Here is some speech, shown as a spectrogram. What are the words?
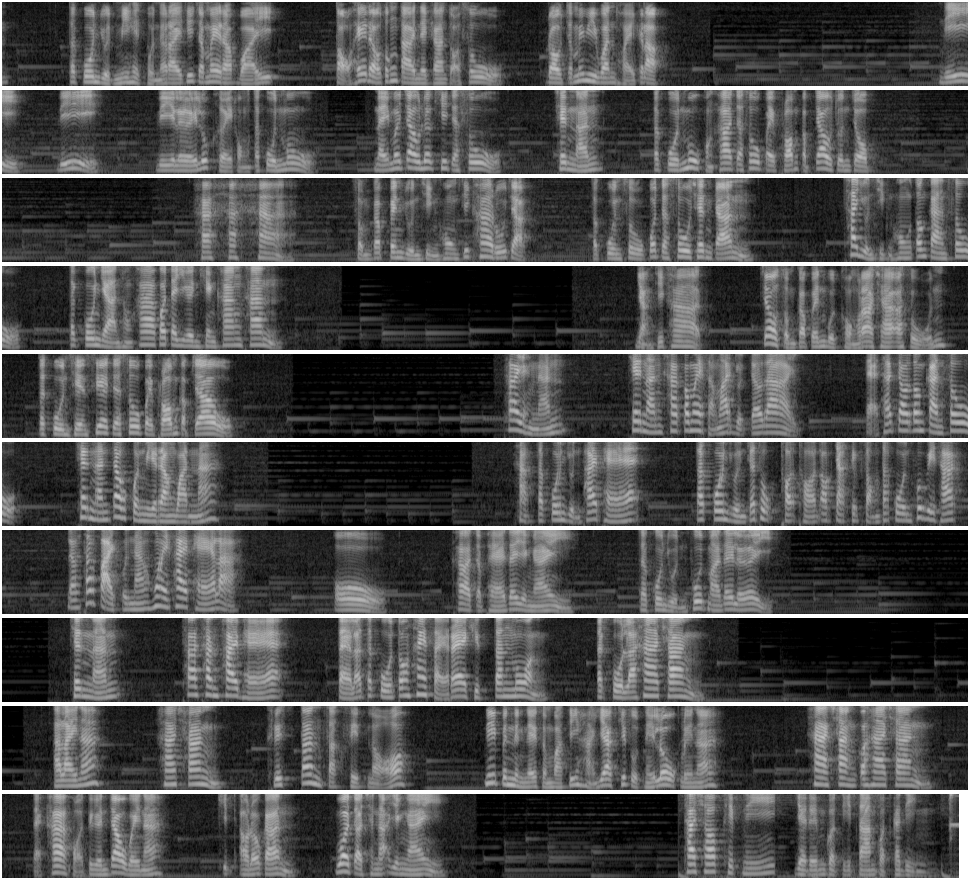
ตระกูลหยุนมีเหตุผลอะไรที่จะไม่รับไว้ ต่อให้เราต้องตายในการต่อสู้ เราจะไม่มีวันถอยกลับ ดี ดี ดีเลยลูกเขยของตระกูลมู่ ในเมื่อเจ้าเลือกที่จะสู้ เช่นนั้น ตระกูลมู่ของข้าจะสู้ไปพร้อมกับเจ้าจนจบฮ่าฮ่าฮ่าสมกับเป็นหยุนฉิงฮงที่ข้ารู้จัก ตระกูลซูก็จะสู้เช่นกัน ถ้าหยุนฉิงฮงต้องการสู้ ตระกูลหยานของข้าก็จะยืนเคียงข้างท่าน อย่างที่คาด เจ้าสมกับเป็นบุตรของราชาอสูร ตระกูลเทียนเซี่ยจะสู้ไปพร้อมกับเจ้า ถ้าอย่างนั้น เช่นนั้นข้าก็ไม่สามารถหยุดเจ้าได้ แต่ถ้าเจ้าต้องการสู้ เช่นนั้นเจ้าควรมีรางวัลนะ หากตระกูลหยุนพ่ายแพ้ ตระกูลหยุนจะถูกถอดถอนออกจาก 12 ตระกูลผู้พิทักษ์ แล้วถ้าฝ่ายขุนนางห้วยพ่ายแพ้ล่ะ โอ้ข้าจะแพ้ได้ยังไงตระกูลหยุนพูดมาได้เลย เช่นนั้น ถ้าท่านพ่ายแพ้ แต่ละตระกูลต้องให้ใส่แร่คริสตัลม่วง ตระกูลละห้าช่าง อะไรนะห้าช่างคริสตัลศักดิ์สิทธิ์เหรอ นี่เป็นหนึ่งในสมบัติที่หายากที่สุดในโลกเลยนะห้าช่างก็ห้าช่าง แต่ข้าขอเตือนเจ้าไว้นะ คิดเอาแล้วกัน ว่าจะชนะยังไง ถ้าชอบคลิปนี้อย่าลืมกดติดตามกดกระดิ่ง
